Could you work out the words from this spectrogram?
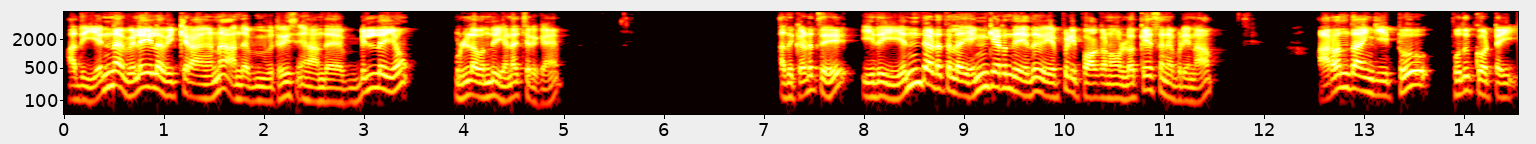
அது என்ன விலையில் விற்கிறாங்கன்னு அந்த ரிஸ்- அந்த பில்லையும் உள்ளே வந்து இணைச்சிருக்கேன். அதுக்கடுத்து இது எந்த இடத்துல எங்கேருந்து எது எப்படி பார்க்கணும் லொக்கேஷன் எப்படின்னா அறந்தாங்கி டு புதுக்கோட்டை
